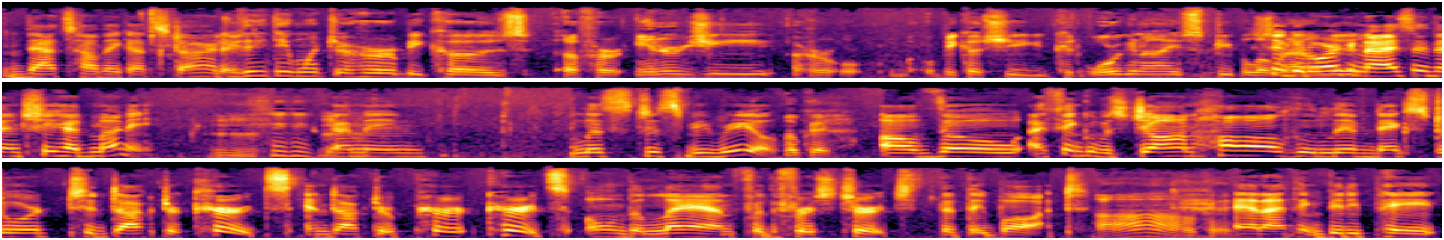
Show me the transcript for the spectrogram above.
that's how they got started. do you think they went to her because of her energy, her because she could organize people she around could organize it, and she had money. I mean, let's just be real. Okay. Although I think it was John Hall who lived next door to Dr. Kurtz, and Dr. Per- Kurtz owned the land for the first church that they bought. Ah, okay. And I think Biddy paid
